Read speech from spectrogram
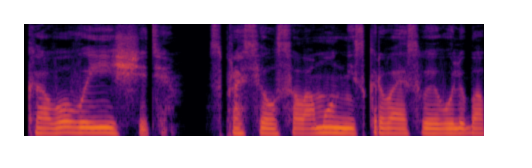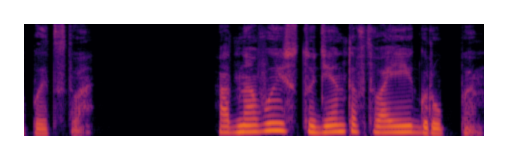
«Кого вы ищете?» — спросил Соломон, не скрывая своего любопытства. «Одного из студентов твоей группы»,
